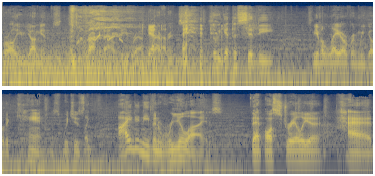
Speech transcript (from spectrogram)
for all you youngins. That's a crocodile D re- Yeah. reference. so we get to Sydney, we have a layover, and we go to Cairns, which is like I didn't even realize that Australia had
